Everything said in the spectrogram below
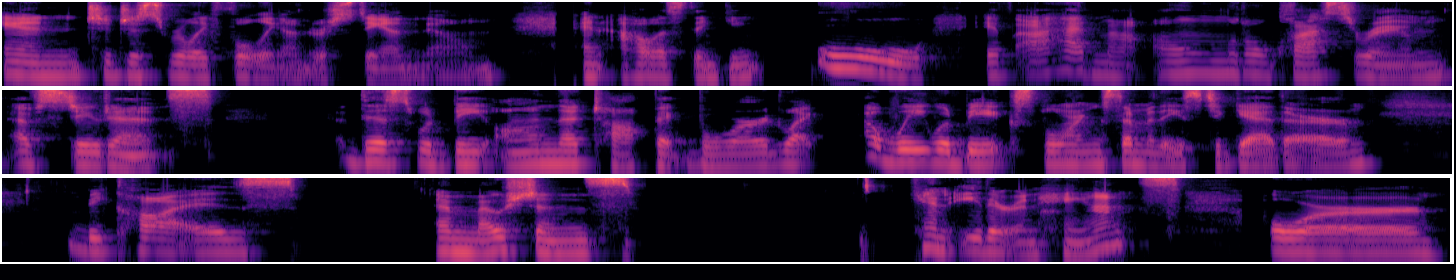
and to just really fully understand them. And I was thinking, oh, if I had my own little classroom of students, this would be on the topic board. Like we would be exploring some of these together because emotions can either enhance or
